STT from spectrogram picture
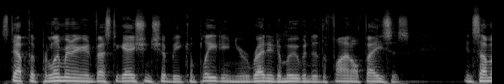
step, the preliminary investigation should be complete and you're ready to move into the final phases. In some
